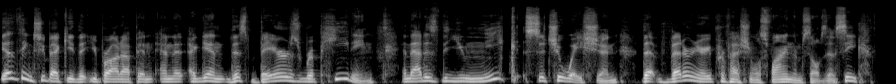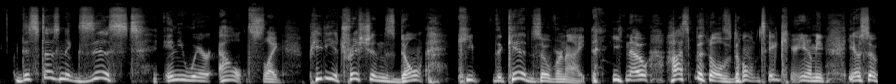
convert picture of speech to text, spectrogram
The other thing, too, Beckie, that you brought up, and, and again, this bears repeating, and that is the unique situation that veterinary professionals find themselves in. See, this doesn't exist anywhere else. Like pediatricians don't keep the kids overnight. You know, hospitals don't take care. You know, I mean, you know, so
